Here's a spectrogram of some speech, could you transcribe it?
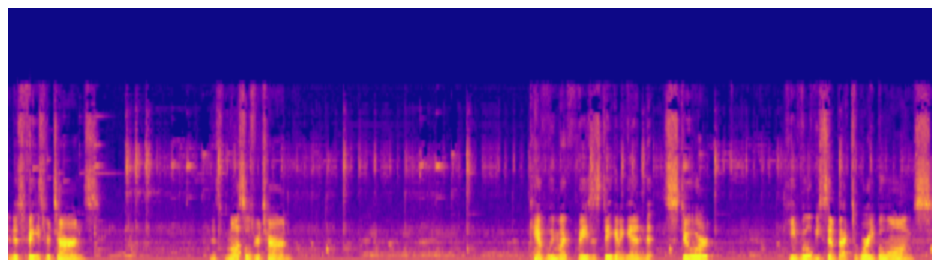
And his face returns. His muscles return. Can't believe my face is taken again. That Stewart. He will be sent back to where he belongs.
